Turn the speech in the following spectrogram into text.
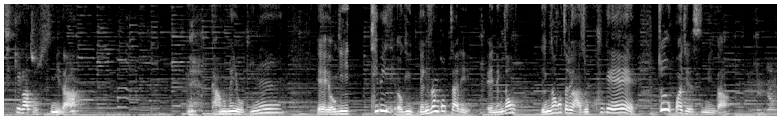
씻기가 좋습니다. 네, 다음에 여기는 예, 여기 TV 여기 냉장고 자리 예, 냉장 냉장고 자리가 아주 크게 쭉 빠져 있습니다. 예, 냉장고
